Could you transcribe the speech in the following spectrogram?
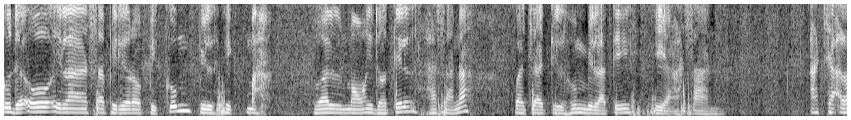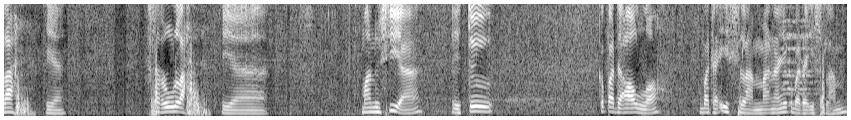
Uda'u ila sabili rabbikum bil hikmah wal mau'idatil hasanah wajadilhum bilati hiya ahsan. Ajaklah ya serulah ya manusia itu kepada Allah kepada Islam maknanya kepada Islam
